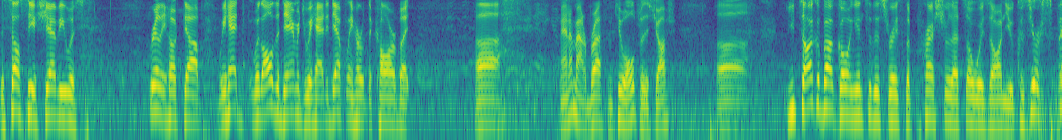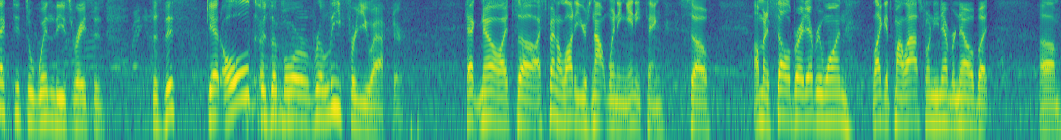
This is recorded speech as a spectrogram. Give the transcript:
The Celsius Chevy was really hooked up. We had with all the damage we had, it definitely hurt the car. But uh, man, I'm out of breath. I'm too old for this, Josh. Uh, you talk about going into this race, the pressure that's always on you, because you're expected to win these races. Does this get old, or is it more relief for you after? Heck no, it's, uh, I spent a lot of years not winning anything. So I'm going to celebrate everyone like it's my last one. You never know, but um,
